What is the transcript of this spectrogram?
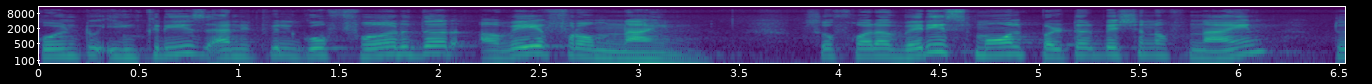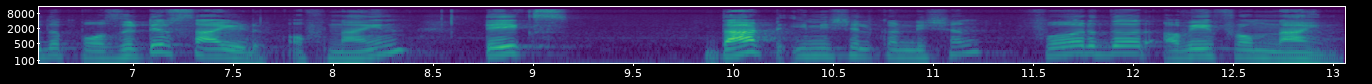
going to increase and it will go further away from 9. So, for a very small perturbation of 9 to the positive side of 9 takes that initial condition further away from 9.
